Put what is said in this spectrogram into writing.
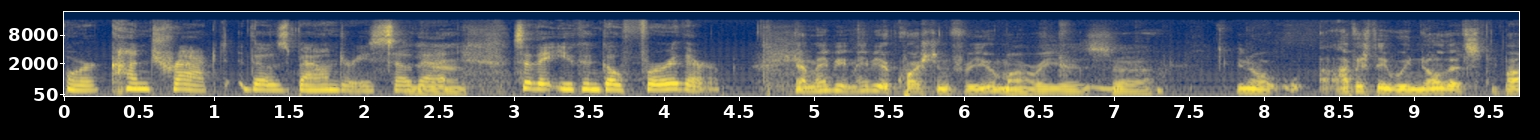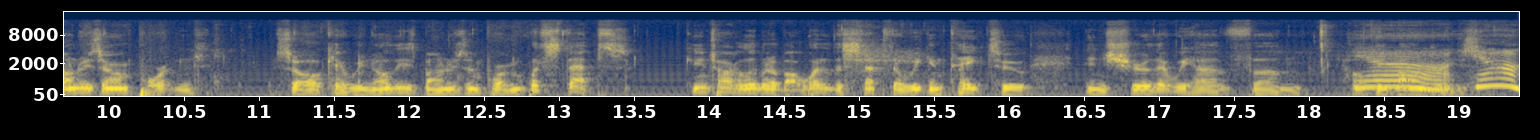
or contract those boundaries so that so that you can go further? Yeah, maybe maybe a question for you, Mari, is uh, you know obviously we know that boundaries are important. So okay, we know these boundaries are important. What steps? Can you talk a little bit about what are the steps that we can take to ensure that we have um, healthy yeah, boundaries? Yeah,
